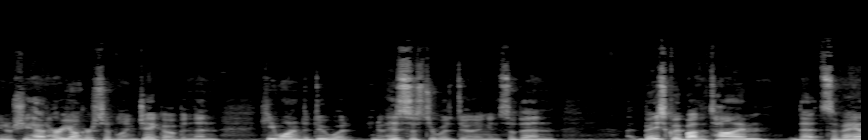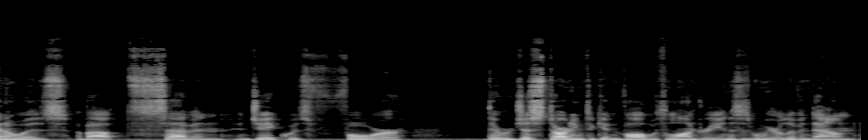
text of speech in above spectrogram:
you know she had her younger sibling Jacob, and then he wanted to do what you know his sister was doing, and so then basically by the time that Savannah was about seven and Jake was four, they were just starting to get involved with laundry, and this is when we were living down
